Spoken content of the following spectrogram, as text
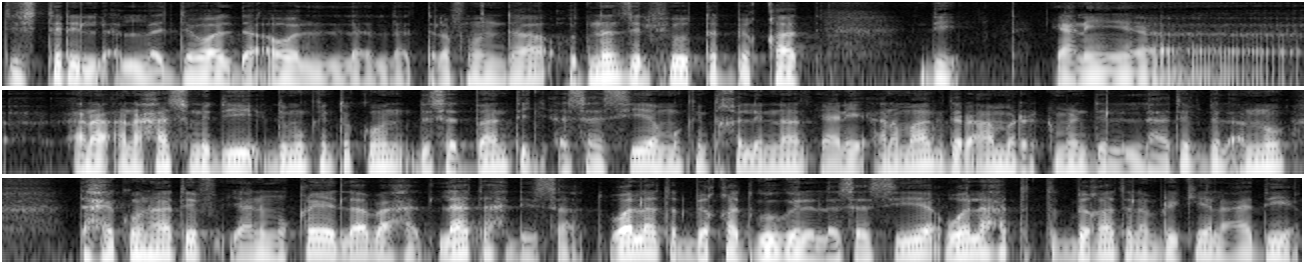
تشتري الجوال ده أو التلفون ده وتنزل فيه التطبيقات دي. يعني آه، أنا أنا حاسس إنه دي دي ممكن تكون disadvantage أساسية ممكن تخلي الناس يعني أنا ما أقدر أعمل recommend للهاتف ده لأنه ده حيكون هاتف يعني مقيد لا بحد لا تحديثات ولا تطبيقات جوجل الأساسية ولا حتى التطبيقات الأمريكية العادية.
